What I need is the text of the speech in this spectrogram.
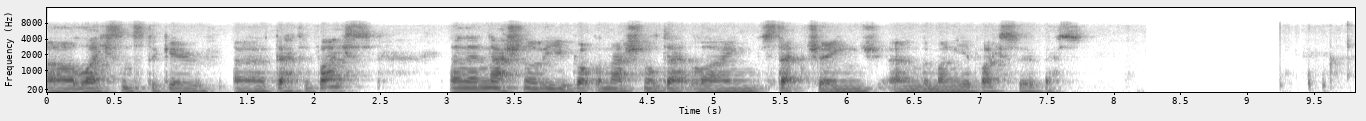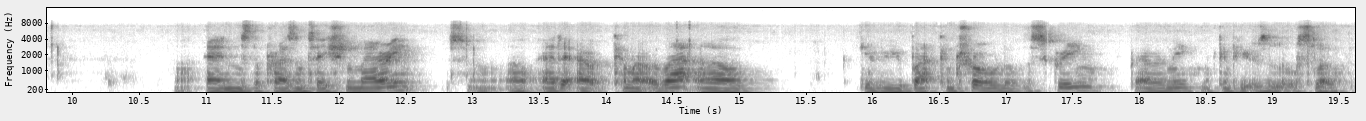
are licensed to give uh, debt advice. And then nationally, you've got the National Debt Line, Step Change, and the Money Advice Service. That ends the presentation, Mary. So I'll edit out, come out of that, and I'll give you back control of the screen. Bear with me, my computer's a little slow.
